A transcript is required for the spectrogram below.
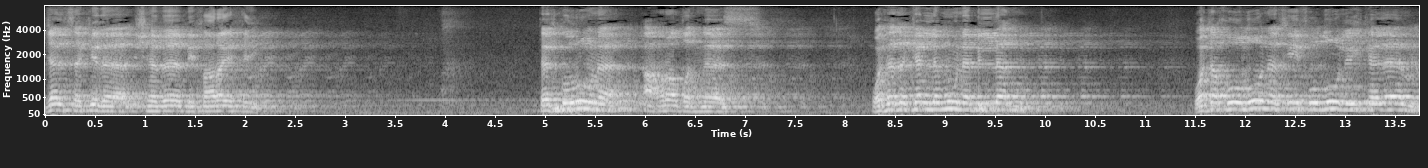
جلسة كده شباب فريحي. تذكرون أعراض الناس وتتكلمون باللغو وتخوضون في فضول الكلام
